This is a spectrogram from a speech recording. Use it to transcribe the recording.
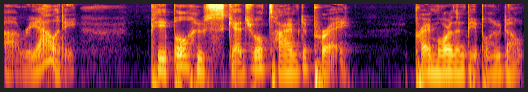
uh, reality. People who schedule time to pray pray more than people who don't.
